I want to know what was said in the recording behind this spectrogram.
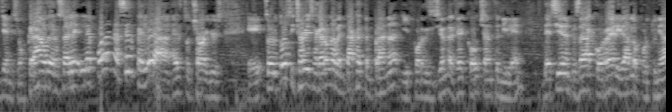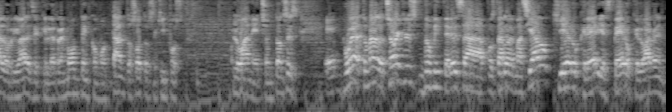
Jameson Crowder, o sea, le, le pueden hacer pelea a estos Chargers, eh, sobre todo si Chargers agarra una ventaja temprana y por decisión del head coach Anthony Lynn, deciden empezar a correr y dar la oportunidad a los rivales de que le remonten como tantos otros equipos lo han hecho. Entonces, eh, voy a tomar a los Chargers, no me interesa apostarlo demasiado, quiero creer y espero que lo hagan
